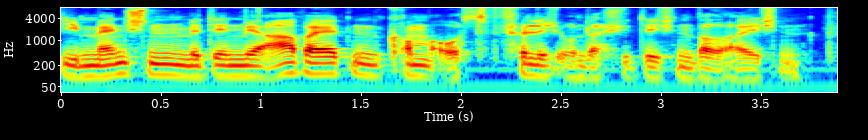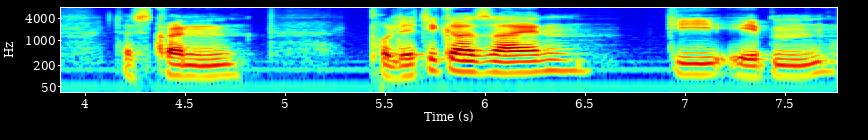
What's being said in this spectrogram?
Die Menschen, mit denen wir arbeiten, kommen aus völlig unterschiedlichen Bereichen. Das können Politiker sein, die eben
